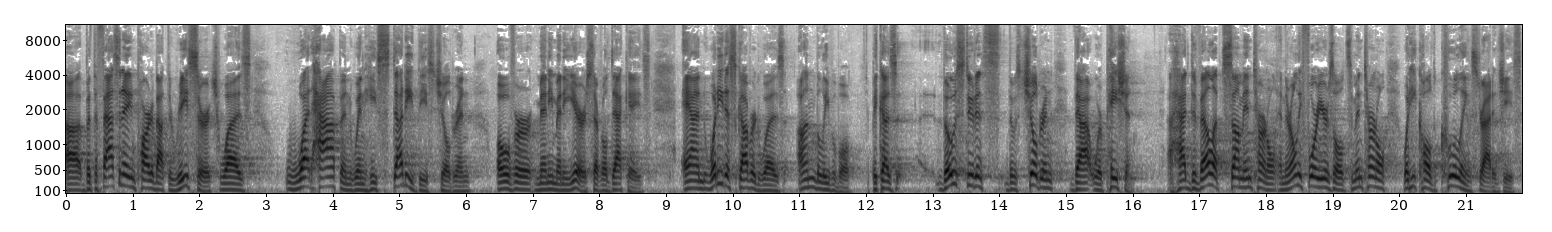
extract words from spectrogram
Uh, but the fascinating part about the research was what happened when he studied these children over many, many years, several decades. And what he discovered was unbelievable because those students, those children that were patient, uh, had developed some internal, and they're only four years old, some internal, what he called cooling strategies.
